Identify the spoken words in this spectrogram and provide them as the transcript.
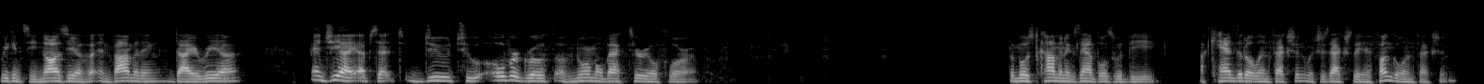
We can see nausea and vomiting, diarrhea, and GI upset due to overgrowth of normal bacterial flora. The most common examples would be a candidal infection, which is actually a fungal infection,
